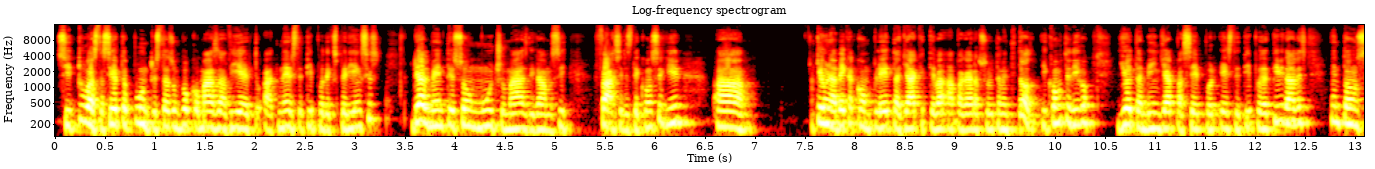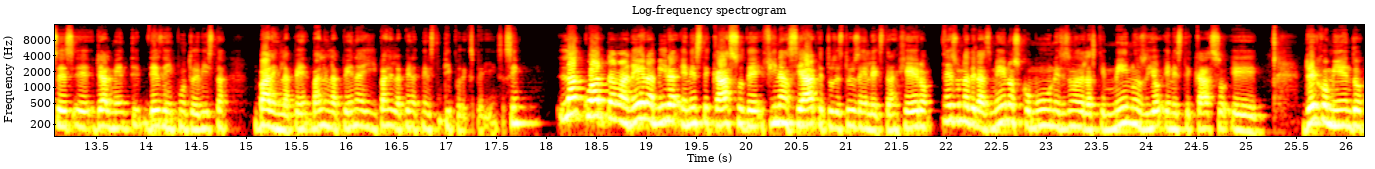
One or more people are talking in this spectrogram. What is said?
Si tú hasta cierto punto estás un poco más abierto a tener este tipo de experiencias, realmente son mucho más, digamos así, fáciles de conseguir. Uh, que una beca completa ya que te va a pagar absolutamente todo. Y como te digo, yo también ya pasé por este tipo de actividades, entonces eh, realmente desde mi punto de vista valen la, pena, valen la pena y vale la pena tener este tipo de experiencias. ¿sí? La cuarta manera, mira, en este caso de financiarte tus estudios en el extranjero, es una de las menos comunes, es una de las que menos yo en este caso eh, recomiendo.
